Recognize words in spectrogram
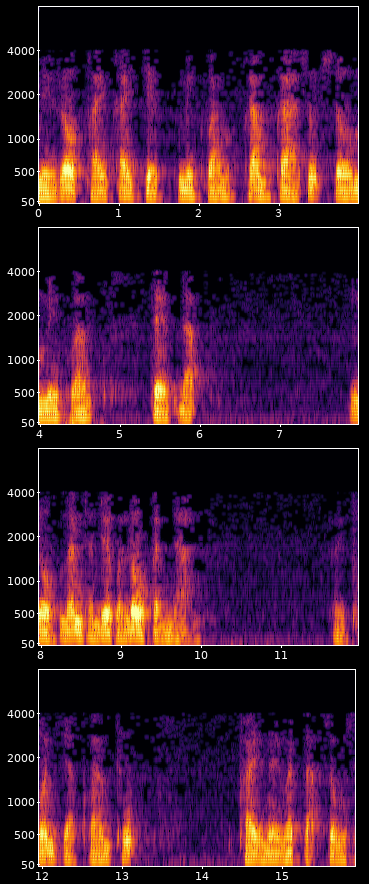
มีโรคภัยไข้เจ็บ มีความคล่ำกล้าสุดโทมมีความแตกดับ โลกนั้นท่านเรียกว่าโลกกันดานให้พ้นจากความทุกข์ภายในวัฏสงส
